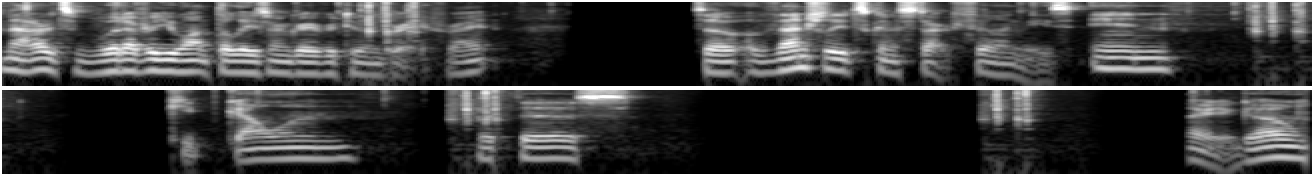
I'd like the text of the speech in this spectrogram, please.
matter. It's whatever you want the laser engraver to engrave, right? So eventually it's going to start filling these in. Keep going with this. There you go.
